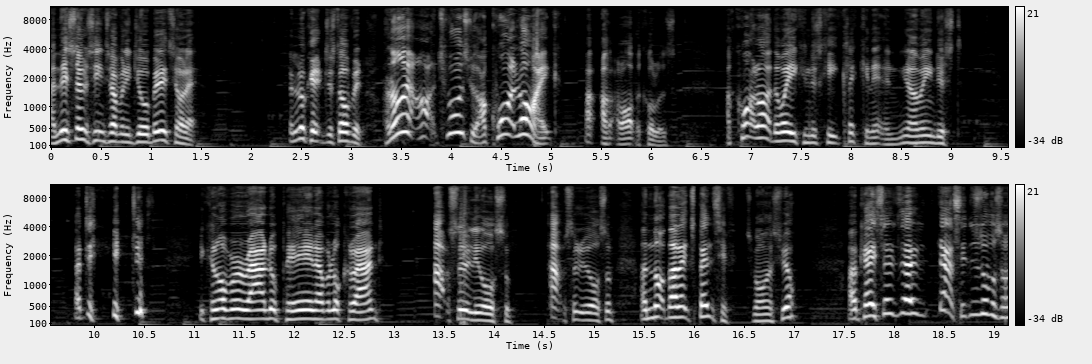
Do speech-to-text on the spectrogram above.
And this don't seem to have any durability on it. And look at it just hovering. And I, I to be honest with you, I quite like, I, I, I like the colours. I quite like the way you can just keep clicking it and, you know what I mean, just, I just, just, you can hover around up here and have a look around. Absolutely awesome. Absolutely awesome. And not that expensive, to be honest with you. Okay, so, so that's it. There's also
